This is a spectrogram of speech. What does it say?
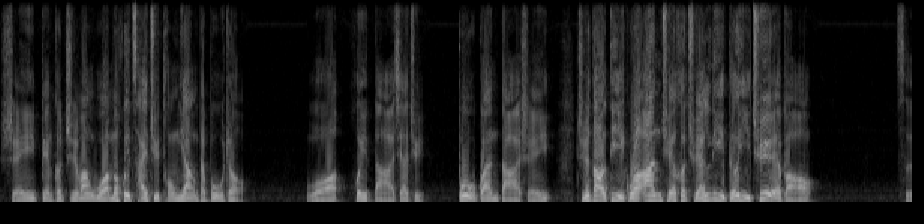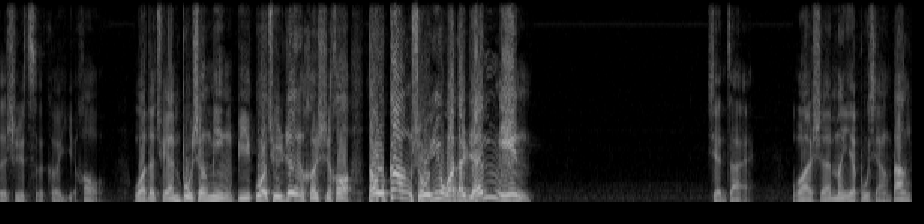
谁便可指望我们会采取同样的步骤。我会打下去。”不管打谁，直到帝国安全和权力得以确保。此时此刻以后，我的全部生命比过去任何时候都更属于我的人民。现在，我什么也不想当，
